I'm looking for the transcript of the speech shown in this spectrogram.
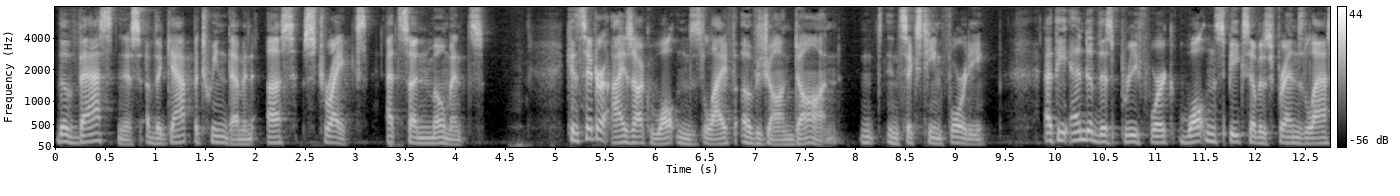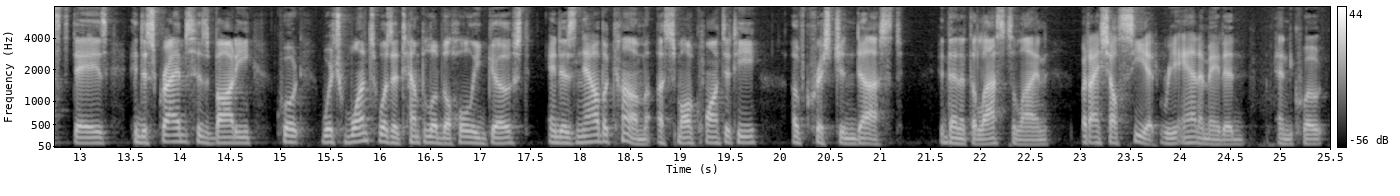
The vastness of the gap between them and us strikes at sudden moments. Consider Izaak Walton's Life of Jean Donne in 1640. At the end of this brief work, Walton speaks of his friend's last days and describes his body, quote, which once was a temple of the Holy Ghost and has now become a small quantity of Christian dust. And then at the last line, but I shall see it reanimated. End quote.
